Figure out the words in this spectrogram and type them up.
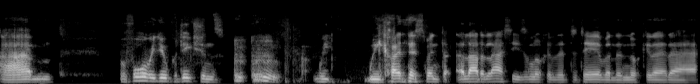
Um, before we do predictions, we we kind of spent a lot of last season looking at the table and looking at uh,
